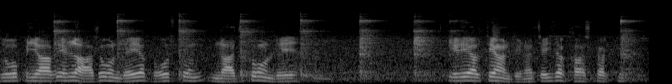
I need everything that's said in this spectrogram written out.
ਜੋ ਪੰਜਾਬ ਦੇ ਹਾਲਾਤ ਹੋਣ ਡਏ ਆ ਬਹੁਤ ਨਾਜ਼ੁਕ ਹੋਣ ਡਏ ਆ। ਇਹਦੇ ਵੱਲ ਧਿਆਨ ਦੇਣਾ ਚਾਹੀਦਾ ਖਾਸ ਕਰਕੇ।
